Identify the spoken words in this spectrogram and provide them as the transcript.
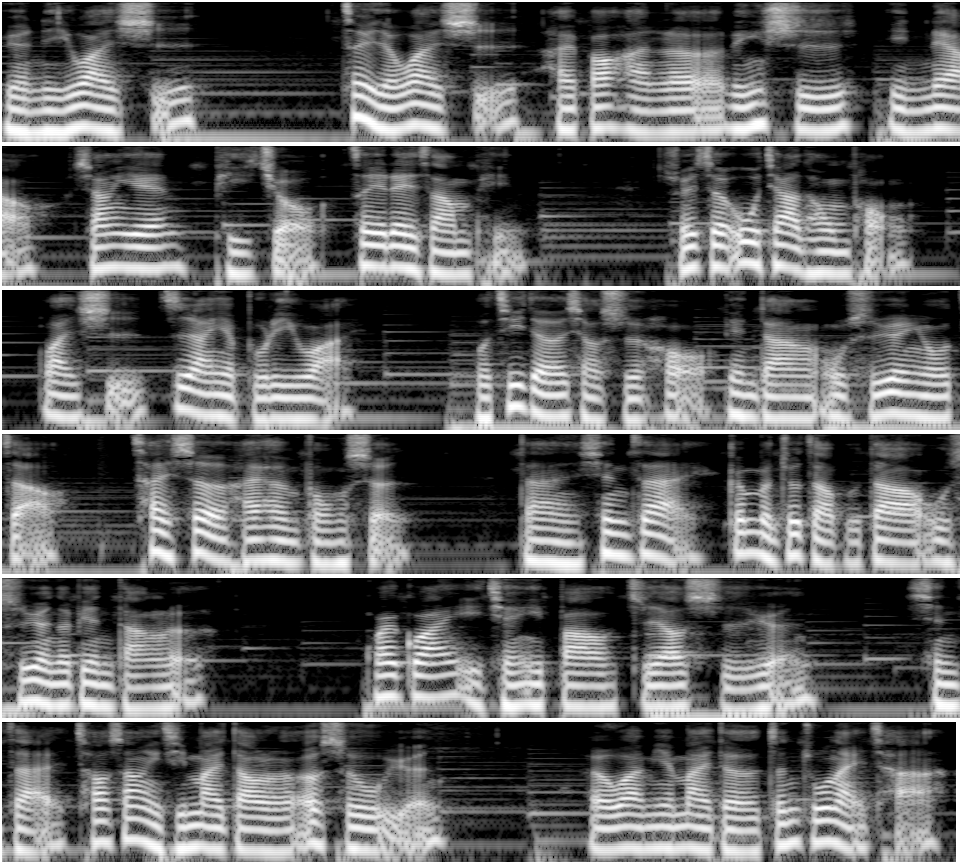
远离外食。这里的外食还包含了零食、饮料、香烟、啤酒这一类商品。随着物价通膨，外食自然也不例外。我记得小时候便当五十元有找。菜色还很丰盛，但现在根本就找不到五十元的便当了。乖乖以前一包只要十元，现在超商已经卖到了二十五元。而外面卖的珍珠奶茶，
